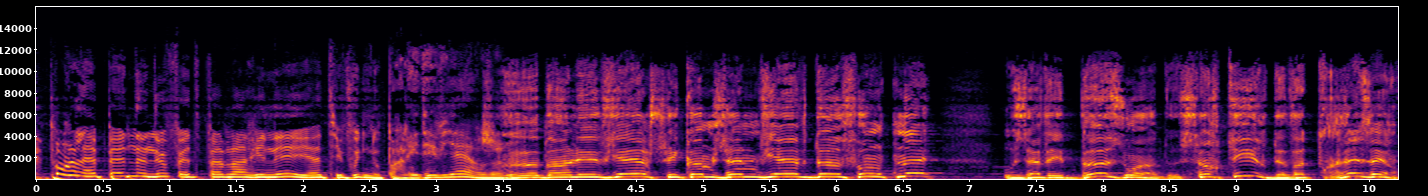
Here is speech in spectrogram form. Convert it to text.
pour la peine, ne nous faites pas mariner et hâtez-vous de nous parler des vierges. Euh, ben, les vierges, c'est comme Geneviève de Fontenay. Vous avez besoin de sortir de votre réserve.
